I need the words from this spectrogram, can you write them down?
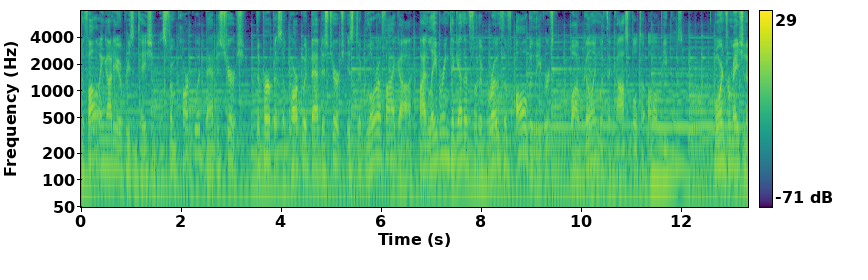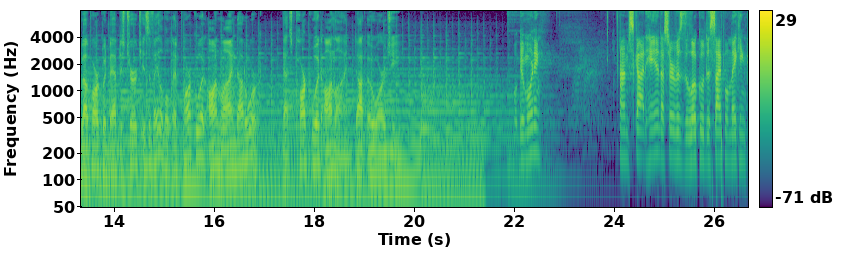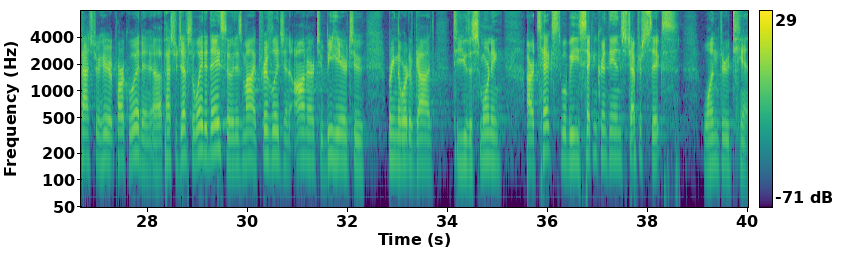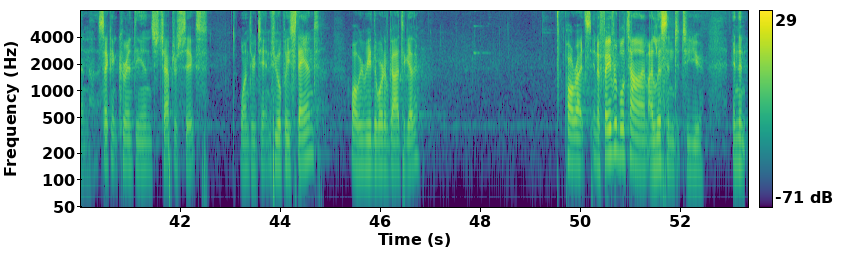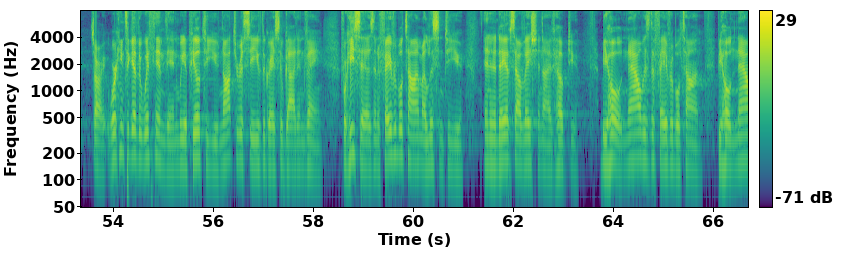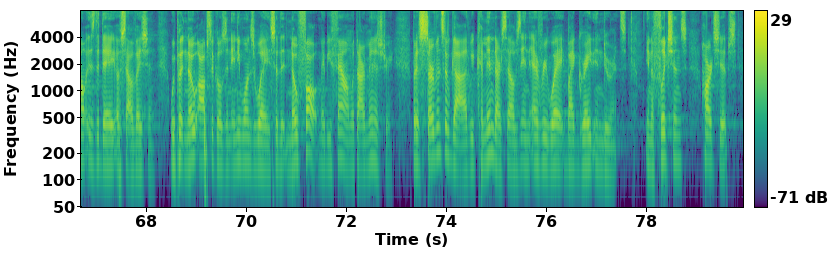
The following audio presentation is from Parkwood Baptist Church. The purpose of Parkwood Baptist Church is to glorify God by laboring together for the growth of all believers while going with the gospel to all peoples. More information about Parkwood Baptist Church is available at parkwoodonline.org. That's parkwoodonline.org. Well, good morning. I'm Scott Hand. I serve as the local disciple making pastor here at Parkwood, and uh, Pastor Jeff's away today, so it is my privilege and honor to be here to bring the Word of God to you this morning. Our text will be 2 Corinthians chapter 6, 1 through 10. 2 Corinthians chapter 6, 1 through 10. If you will please stand while we read the Word of God together. Paul writes, In a favorable time I listened to you, and then Sorry, working together with him, then, we appeal to you not to receive the grace of God in vain. For he says, In a favorable time I listened to you, and in a day of salvation I have helped you. Behold, now is the favorable time. Behold, now is the day of salvation. We put no obstacles in anyone's way so that no fault may be found with our ministry. But as servants of God, we commend ourselves in every way by great endurance, in afflictions, hardships,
